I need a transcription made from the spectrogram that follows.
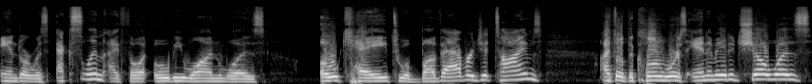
Andor was excellent. I thought Obi Wan was okay to above average at times. I thought the Clone Wars animated show was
